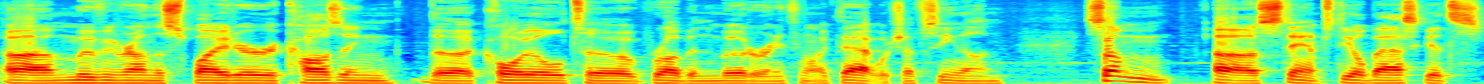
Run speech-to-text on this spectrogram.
uh, moving around the spider, causing the coil to rub in the motor or anything like that, which I've seen on some uh, stamped steel baskets.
